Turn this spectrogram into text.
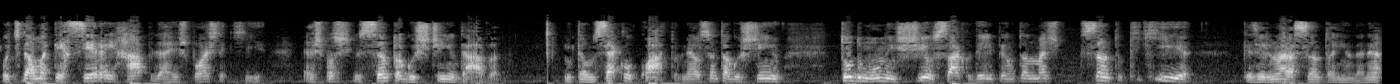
Vou te dar uma terceira e rápida resposta que é a resposta que o Santo Agostinho dava. Então, século IV, né, o Santo Agostinho, todo mundo enchia o saco dele perguntando, mas santo, o que que... Quer dizer, ele não era santo ainda, né?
